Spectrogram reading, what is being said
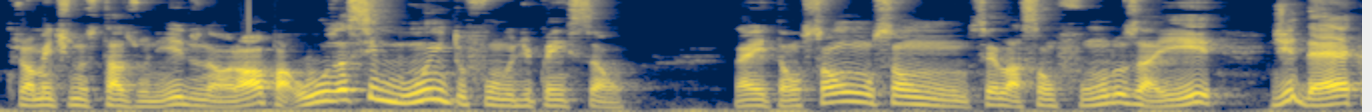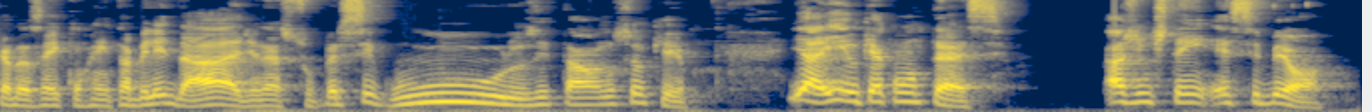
principalmente nos Estados Unidos, na Europa, usa-se muito fundo de pensão. Né? Então são, são, sei lá, são fundos aí de décadas aí com rentabilidade, né? Super seguros e tal, não sei o quê. E aí o que acontece? A gente tem esse BO.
